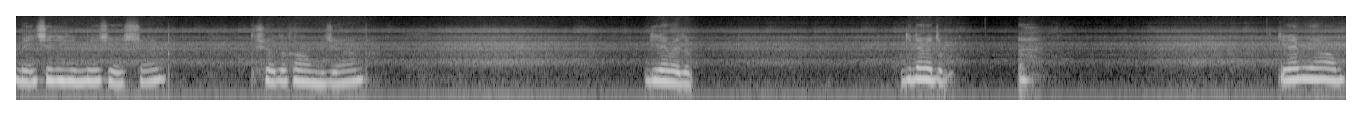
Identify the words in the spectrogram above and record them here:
ben içeri girmeye çalışacağım. Dışarıda kalmayacağım. Giremedim. Giremedim. Giremiyorum.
